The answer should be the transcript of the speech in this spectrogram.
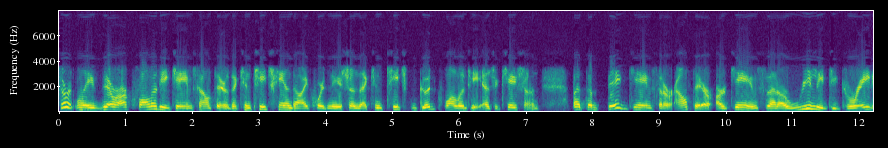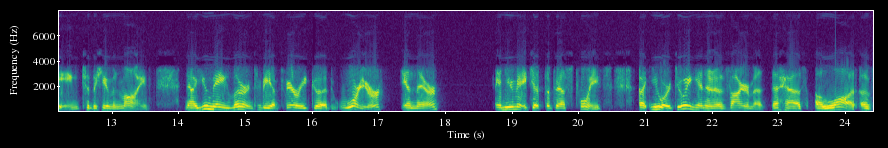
certainly there are quality games out there that can teach hand-eye coordination, that can teach good quality education. But the big games that are out there are games that are really degrading to the human mind. Now, you may learn to be a very good warrior in there, and you may get the best points, but you are doing it in an environment that has a lot of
